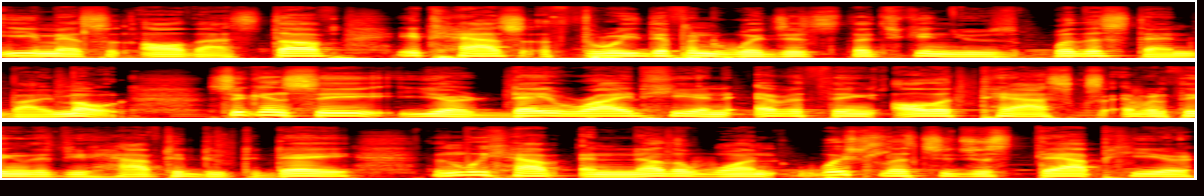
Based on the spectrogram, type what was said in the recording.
emails and all that stuff, it has three different widgets that you can use with the standby mode. So you can see your day right here and everything, all the tasks, everything that you have to do today. Then we have another one which lets you just tap here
